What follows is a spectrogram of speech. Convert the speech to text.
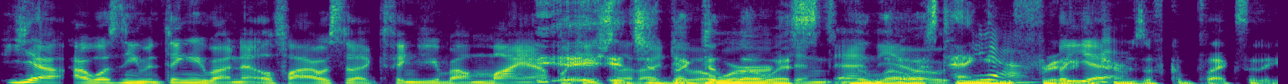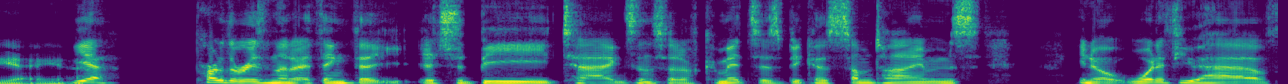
Yeah, I wasn't even thinking about Netlify. I was like thinking about my application it's that I do like the lowest, and, and, the lowest know, hanging yeah. fruit yeah. in terms of complexity. Yeah, yeah. Yeah. Part of the reason that I think that it should be tags instead of commits is because sometimes, you know, what if you have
